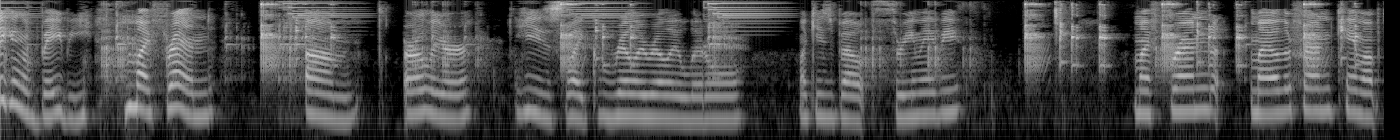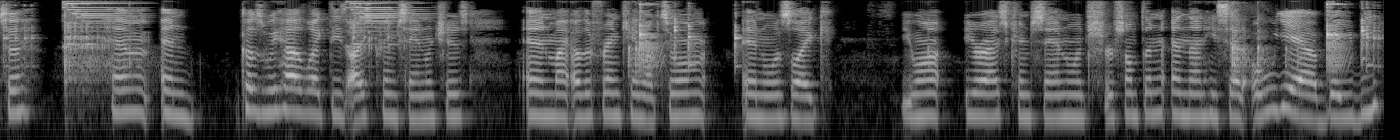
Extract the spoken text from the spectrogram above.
Speaking of baby, my friend, um, earlier, he's like really, really little. Like he's about three, maybe. My friend, my other friend came up to him and because we had like these ice cream sandwiches, and my other friend came up to him and was like, You want your ice cream sandwich or something? And then he said, Oh, yeah, baby.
